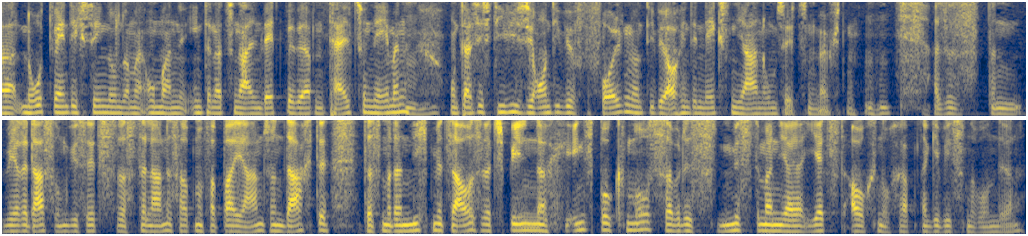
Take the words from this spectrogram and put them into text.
äh, notwendig sind, um, um an internationalen Wettbewerben teilzunehmen. Mhm. Und das ist die Vision, die wir verfolgen und die wir auch in den nächsten Jahren umsetzen möchten. Mhm. Also es, dann wäre das umgesetzt, was der Landeshauptmann vor ein paar Jahren schon dachte, dass man dann nicht mehr zu Auswärtsspielen nach Innsbruck muss, aber das müsste man ja jetzt auch noch ab einer gewissen Runde, oder?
